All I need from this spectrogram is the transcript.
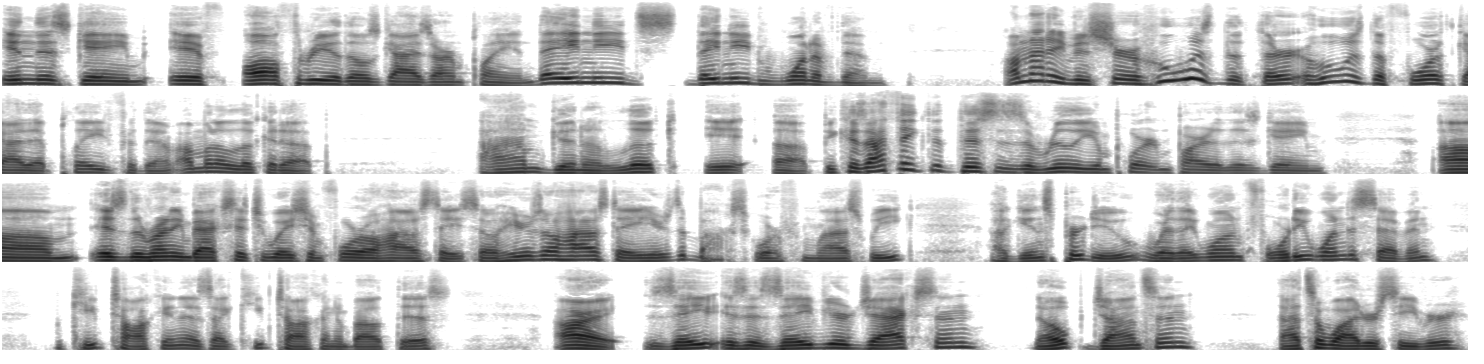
in this game if all three of those guys aren't playing. They need they need one of them. I'm not even sure who was the third, who was the fourth guy that played for them. I'm gonna look it up. I'm gonna look it up because I think that this is a really important part of this game. Um, is the running back situation for Ohio State. So here's Ohio State. Here's the box score from last week against Purdue, where they won 41 to seven. We keep talking as I keep talking about this. All right, is it Xavier Jackson? Nope, Johnson. That's a wide receiver.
